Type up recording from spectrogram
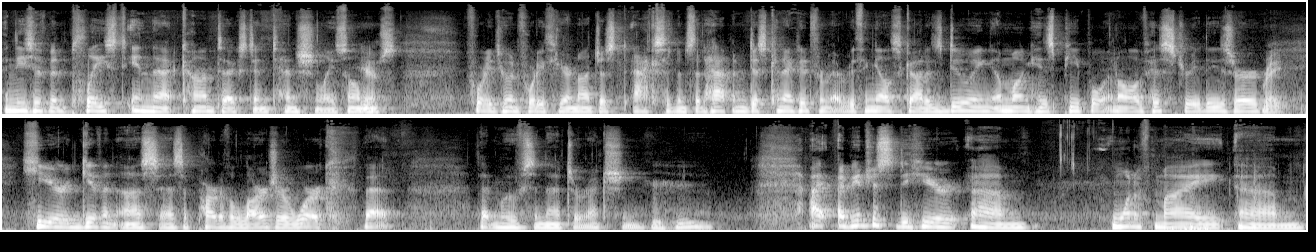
And these have been placed in that context intentionally. Psalms yeah. 42 and 43 are not just accidents that happen disconnected from everything else God is doing among his people in all of history. These are right. here given us as a part of a larger work that that moves in that direction. Mm-hmm. I, would be interested to hear um, one of my um,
